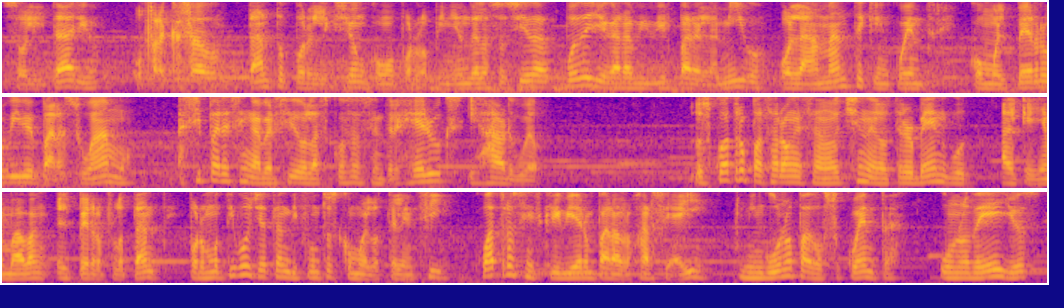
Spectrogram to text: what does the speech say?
solitario o fracasado, tanto por elección como por la opinión de la sociedad, puede llegar a vivir para el amigo o la amante que encuentre, como el perro vive para su amo, Así parecen haber sido las cosas entre Herux y Hardwell. Los cuatro pasaron esa noche en el Hotel Benwood, al que llamaban el perro flotante, por motivos ya tan difuntos como el hotel en sí. Cuatro se inscribieron para alojarse ahí, ninguno pagó su cuenta, uno de ellos,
